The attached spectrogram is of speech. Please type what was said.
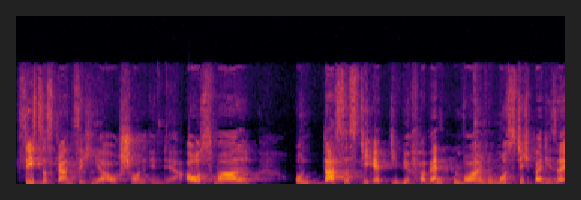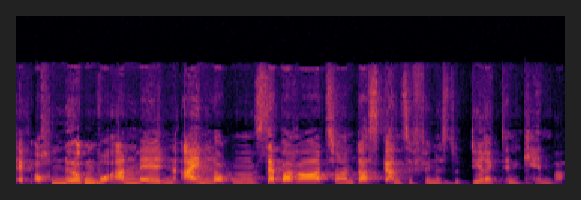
siehst das Ganze hier auch schon in der Auswahl und das ist die App, die wir verwenden wollen. Du musst dich bei dieser App auch nirgendwo anmelden, einloggen, separat, sondern das Ganze findest du direkt in Canva.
